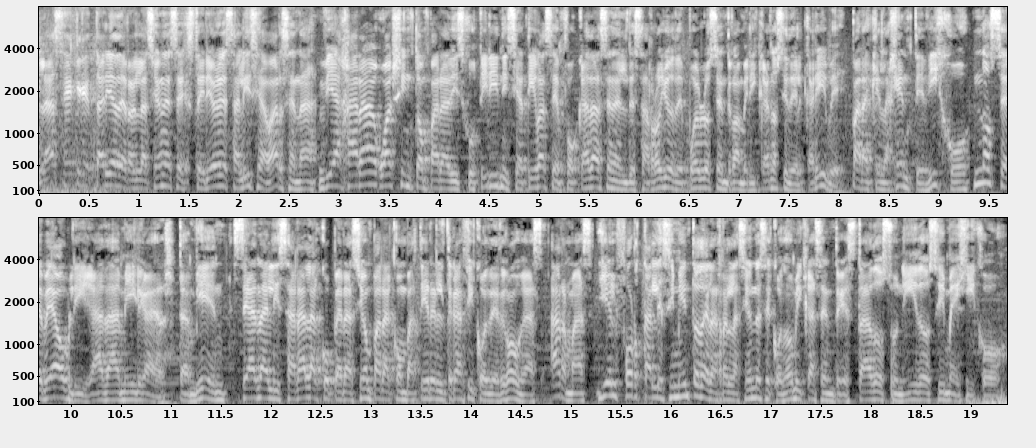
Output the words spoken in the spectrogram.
La secretaria de Relaciones Exteriores Alicia Bárcena viajará a Washington para discutir iniciativas enfocadas en el desarrollo de pueblos centroamericanos y del Caribe, para que la gente, dijo, no se vea obligada a migrar. También se analizará la cooperación para combatir el tráfico de drogas, armas y el fortalecimiento de las relaciones económicas entre Estados Unidos y México.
